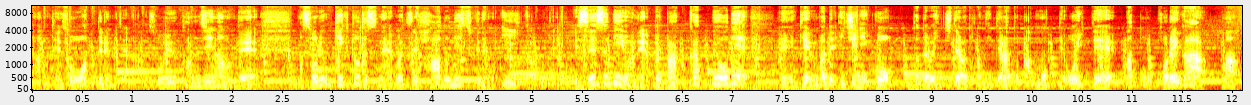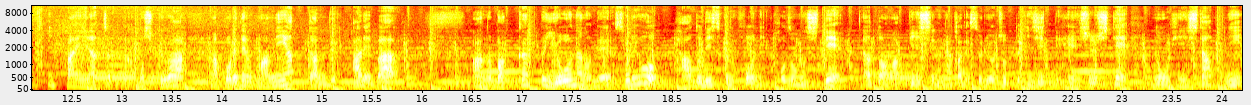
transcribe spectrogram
あの転送終わってるみたいなそういう感じなので、まあ、それを聞くとですね別にハードディスクでもいいかみたいな。SSD はねやっぱりバックアップ用で、えー、現場で12個例えば1テラとか2テラとか持っておいてあとこれがまあいっぱいになっちゃったもしくは、まあ、これで間に合ったんであればあのバックアップ用なのでそれをハードディスクの方に保存してあとはま PC の中でそれをちょっといじって編集して納品した後に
